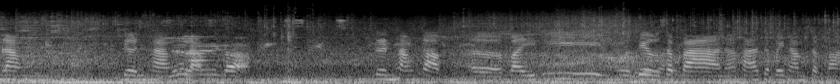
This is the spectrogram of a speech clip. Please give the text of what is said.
ำลังเดินทางกลับ เดินทางกลับไปที่โฮเทลสปานะคะ จะไปทำสปา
